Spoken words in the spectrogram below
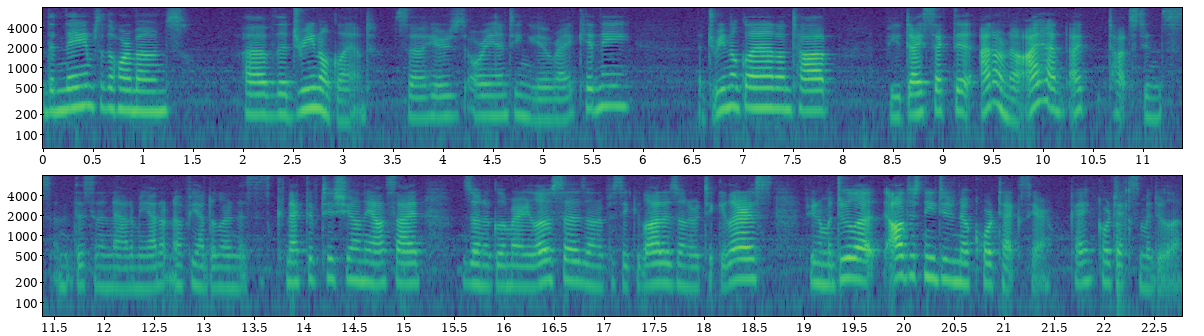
the names of the hormones of the adrenal gland. So here's orienting you, right? Kidney, adrenal gland on top. If you dissect it, I don't know. I had I taught students this in anatomy. I don't know if you had to learn this. It's connective tissue on the outside, zona glomerulosa, zona fasciculata, zona reticularis, adrenal medulla. I'll just need you to know cortex here, okay? Cortex and medulla.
